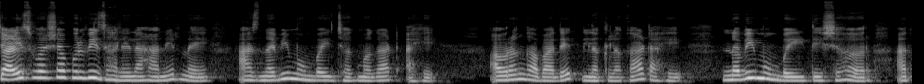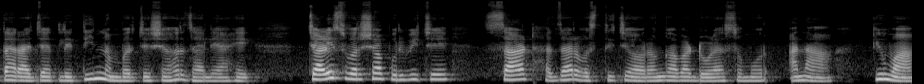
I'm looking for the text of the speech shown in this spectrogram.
चाळीस वर्षापूर्वी झालेला हा निर्णय आज नवी मुंबई झगमगाट आहे. औरंगाबादेत लखलखाट आहे. नवी मुंबई ते शहर आता राज्यातले तीन नंबरचे शहर झाले आहे. चाळीस वर्षापूर्वीचे साठ हजार वस्तीचे औरंगाबाद डोळ्यासमोर आणा किंवा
